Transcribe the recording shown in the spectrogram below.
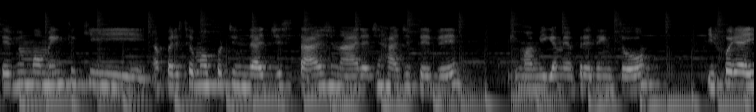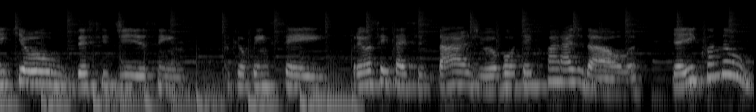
Teve um momento que apareceu uma oportunidade de estágio na área de rádio e TV, que uma amiga me apresentou. E foi aí que eu decidi, assim, porque eu pensei, para eu aceitar esse estágio, eu vou ter que parar de dar aula. E aí, quando eu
